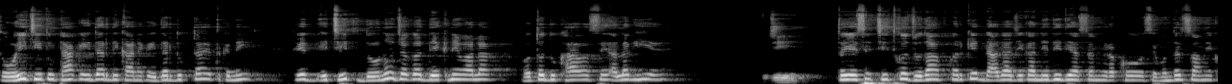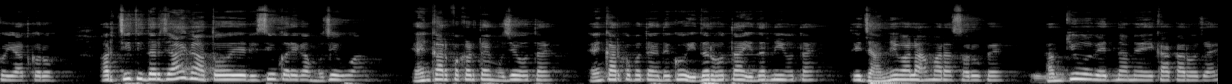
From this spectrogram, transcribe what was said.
तो वही चित्त उठा के इधर दिखाने का इधर दुखता है तो कि नहीं? ये ये चित्त दोनों जगह देखने वाला वो तो दुखावा से अलग ही है। जी। तो ऐसे चित्त को जुदा करके दादाजी का निधि ध्यान में रखो सिमंदर स्वामी को याद करो। और चित्त इधर जाएगा तो ये रिसीव करेगा मुझे हुआ। अहंकार पकड़ता है मुझे होता है। अहंकार को पता है देखो, इधर होता है, इधर नहीं होता है। तो ये जानने वाला हमारा स्वरूप है। हम क्यों वेदना में एकाकार हो जाए?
